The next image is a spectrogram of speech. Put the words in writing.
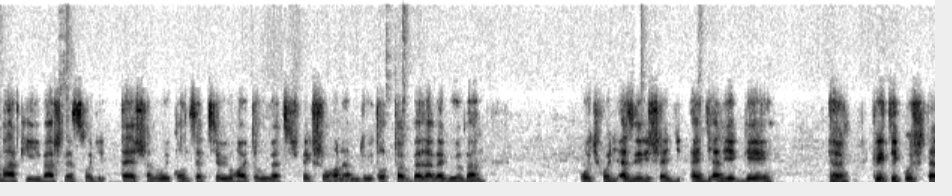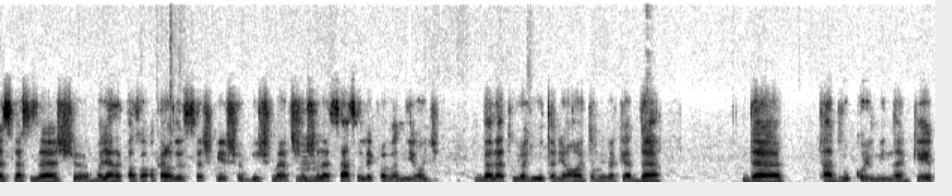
már kihívás lesz, hogy teljesen új koncepciójú hajtóművet is még soha nem gyújtottak be levegőben. Úgyhogy ezért is egy, egy eléggé kritikus teszt lesz az első, vagy az, akár az összes később is, mert sose Mhm. lehet százszerzékra venni, hogy be lehet újra gyújtani a hajtóműveket, de, de tehát drukkoljunk mindenképp.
